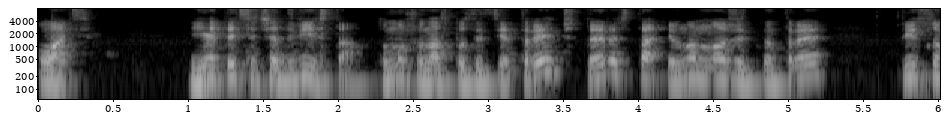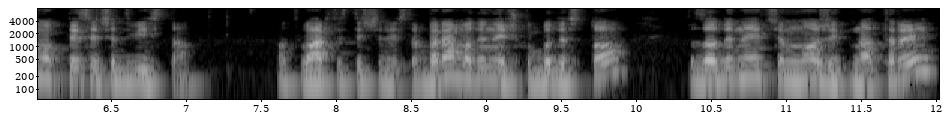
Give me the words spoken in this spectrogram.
Ось. Є 1200, тому що у нас позиція 3, 400, і воно множить на 3 підсумок 1200. От вартість 1200. Беремо одиничку, буде 100. За одиницю множить на 3.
